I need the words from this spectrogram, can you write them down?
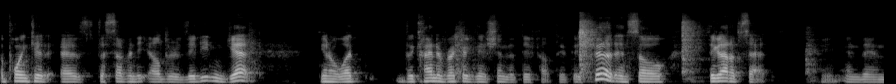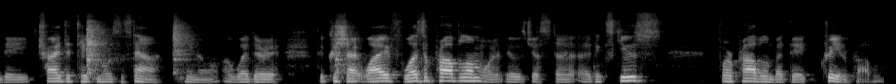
appointed as the 70 elders. They didn't get, you know, what the kind of recognition that they felt that they should. And so they got upset. Right? And then they tried to take Moses down, you know, uh, whether the Cushite wife was a problem or it was just a, an excuse for a problem, but they create a problem,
